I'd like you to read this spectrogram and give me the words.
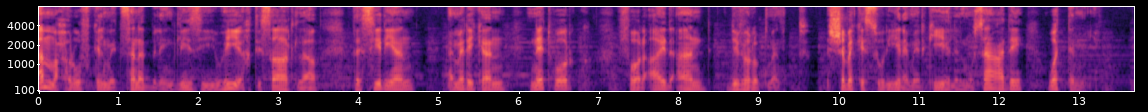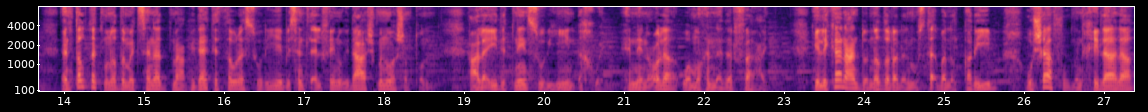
أما حروف كلمة سند بالإنجليزي وهي اختصار ل The Syrian American Network for Aid and Development. الشبكة السورية الأمريكية للمساعدة والتنمية. انطلقت منظمة سند مع بداية الثورة السورية بسنة 2011 من واشنطن على إيد اثنين سوريين إخوة هن علا ومهند رفاعي يلي كان عنده نظرة للمستقبل القريب وشافوا من خلالها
